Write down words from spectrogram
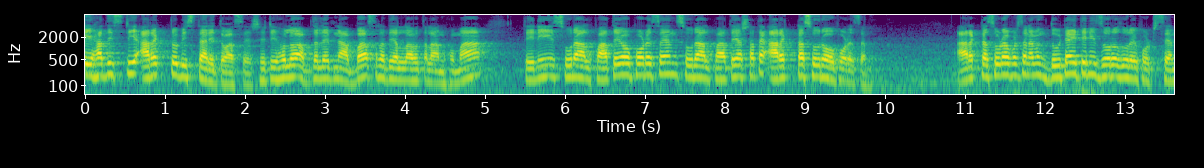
এই হাদিসটি আরেকটু বিস্তারিত আছে। সেটি হলো আবদুল্লাবনে আব্বাস রাজি আল্লাহ তালহুমা তিনি সুরা আল ফাতেও পড়েছেন, সুরা আল ফাতেহার সাথে আরেকটা সুরাও পড়েছেন। আরেকটা সুরা পড়েছেন এবং দুইটাই তিনি জোরে জোরে পড়ছেন।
